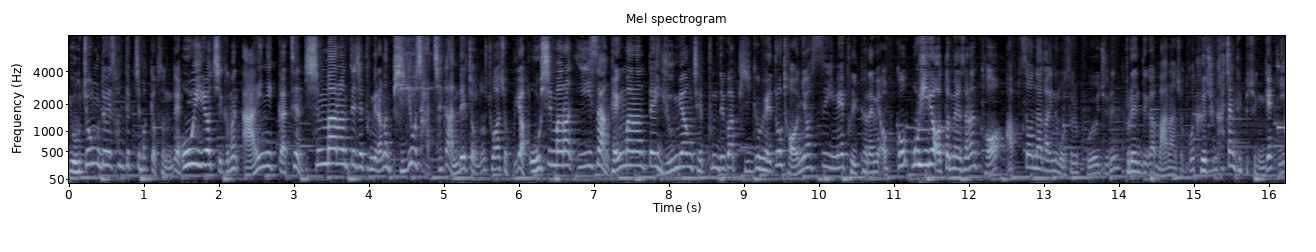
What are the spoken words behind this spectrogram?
요 정도의 선택지밖에 없었는데 오히려 지금은 아이닉 같은 10만 원대 제품이랑은 비교 자체가 안 될 정도로 좋아졌고요 50만 원 이상 100만 원대 유명 제품들과 비교해도 전혀 쓰임에 불편함이 없고 오히려 어떤 면에서는 더 앞서 나가 있는 모습을 보여주는 브랜드가 많아졌고 그중 가장 대표적인 게 이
